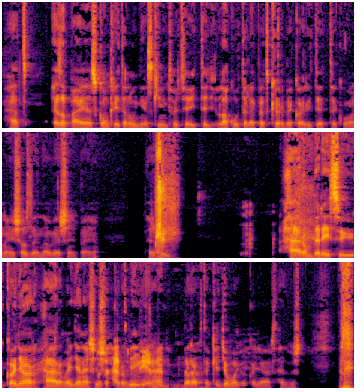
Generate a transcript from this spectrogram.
Hát ez a pálya ez konkrétan úgy néz ki, mintha itt egy lakótelepet körbe karítettek volna, és az lenne a versenypálya. Tehát, hogy három derékszögű kanyar, három egyenes, és hát akkor a végén hát... beraktak egy gyomaga kanyart. Hát most...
